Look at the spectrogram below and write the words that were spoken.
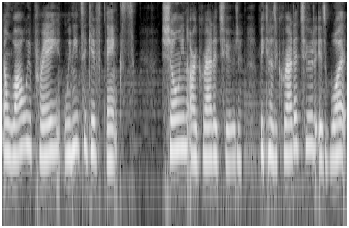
And while we pray, we need to give thanks, showing our gratitude, because gratitude is what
